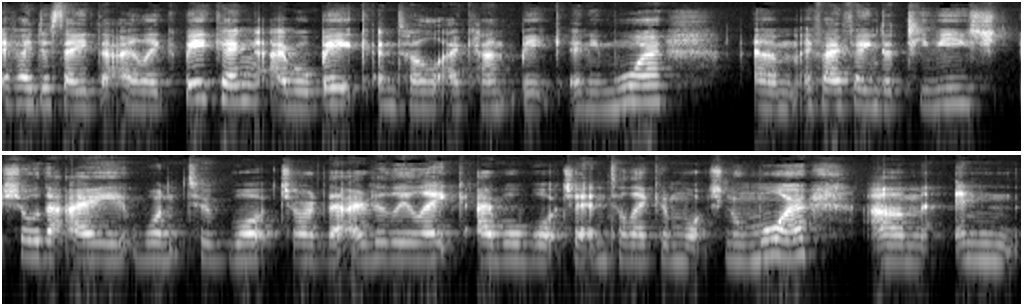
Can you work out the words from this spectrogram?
If I decide that I like baking, I will bake until I can't bake anymore. Um, if I find a TV sh show that I want to watch or that I really like, I will watch it until I can watch no more um, in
